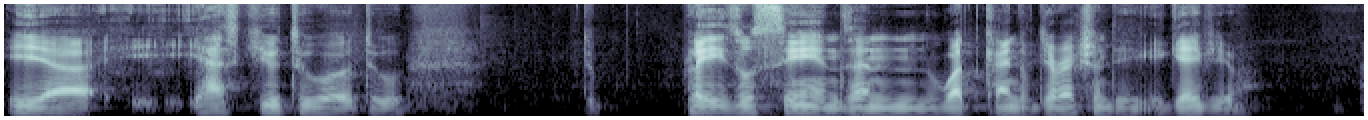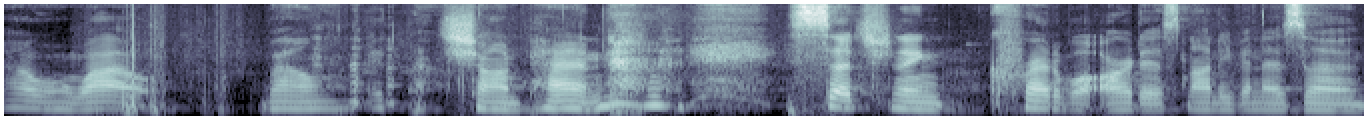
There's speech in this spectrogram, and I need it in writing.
he, uh, he asked you to, uh, to, to play those scenes and what kind of direction he gave you. Oh, wow. Well, Sean Penn, such an incredible artist, not even as a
